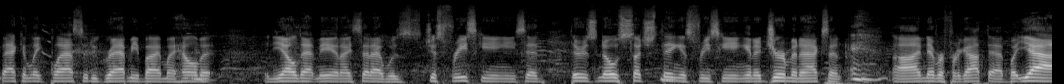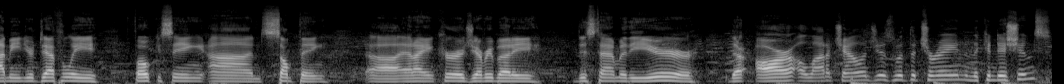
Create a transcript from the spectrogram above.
back in Lake Placid who grabbed me by my helmet and yelled at me, and I said I was just free skiing. He said, "There's no such thing as free skiing" in a German accent. Uh, I never forgot that. But yeah, I mean, you're definitely focusing on something, uh, and I encourage everybody this time of the year. There are a lot of challenges with the terrain and the conditions.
